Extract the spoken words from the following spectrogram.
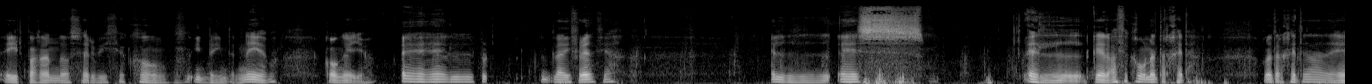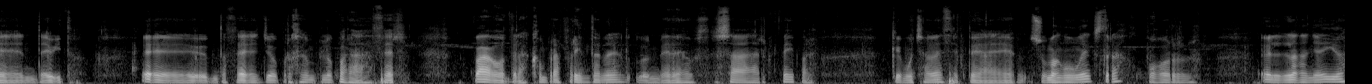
e ir pagando servicios con de internet con ellos. la diferencia es el que lo haces con una tarjeta, una tarjeta de débito. Eh, entonces yo, por ejemplo, para hacer pagos de las compras por internet, en vez de usar PayPal, que muchas veces te eh, suman un extra por el añadido,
